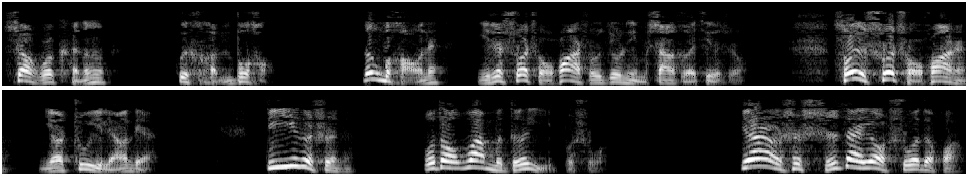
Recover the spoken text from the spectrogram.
效果可能会很不好。弄不好呢，你这说丑话的时候，就是你们伤和气的时候。所以说丑话呢。你要注意两点，第一个是呢，不到万不得已不说；第二个是实在要说的话，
